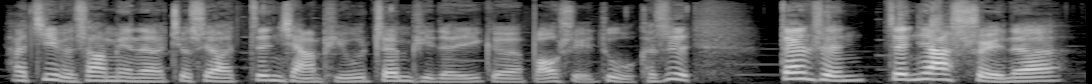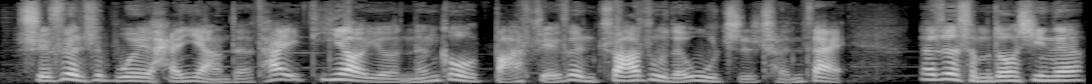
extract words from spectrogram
它基本上面呢就是要增强皮肤真皮的一个保水度。可是单纯增加水呢，水分是不会含氧的，它一定要有能够把水分抓住的物质存在。那这什么东西呢？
